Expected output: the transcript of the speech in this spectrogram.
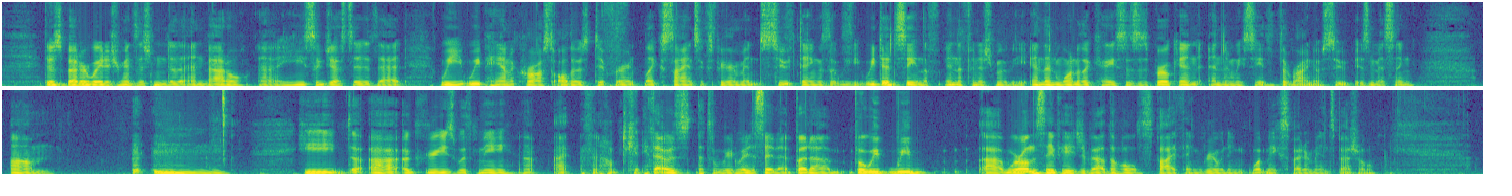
there's a better way to transition to the end battle. Uh, he suggested that we we pan across all those different like science experiment suit things that we, we did see in the in the finished movie, and then one of the cases is broken, and then we see that the Rhino suit is missing. Um, he uh, agrees with me. Uh, I, okay, that was that's a weird way to say that, but um, but we we uh, we're on the same page about the whole spy thing ruining what makes Spider-Man special.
